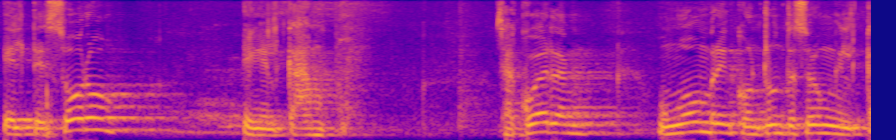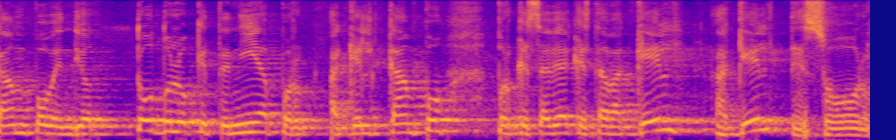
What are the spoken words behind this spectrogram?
el tesoro en el campo. ¿Se acuerdan? Un hombre encontró un tesoro en el campo, vendió todo lo que tenía por aquel campo porque sabía que estaba aquel, aquel tesoro.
